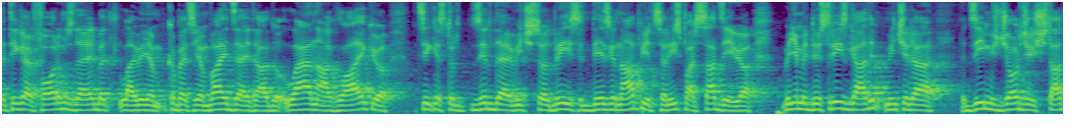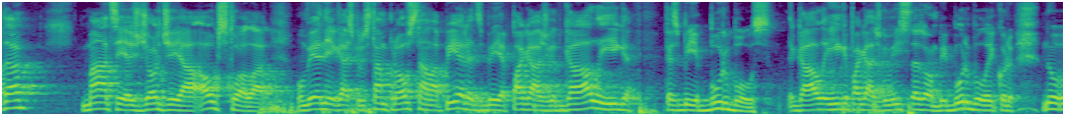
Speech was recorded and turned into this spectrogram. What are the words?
ne tikai formas dēļ, bet viņam, kāpēc viņam vajadzēja tādu lēnāku laiku, jo cik es tur dzirdēju, viņš ir bijis diezgan apjuts ar vispār sadzīvi. Viņam ir 23 gadi, viņš ir uh, dzimis Džordžijas štatā mācījies Džordžijā augstskolā. Un vienīgais pirms tam profesionālā pieredze bija pagājušā gada gālīga, kas bija burbulis. Gālīga pagājušā gada visu sezonu bija burbulī, kur nu,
